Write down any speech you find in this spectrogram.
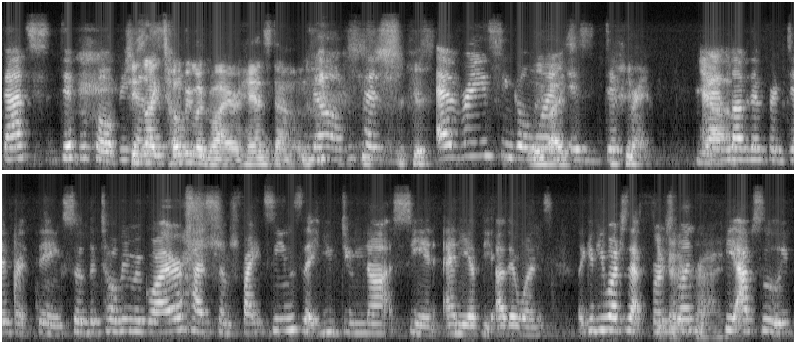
That's difficult because She's like Tobey Maguire, hands down. No, because every single Levi's- one is different. And Yeah. I love them for different things. So the Tobey Maguire has some fight scenes that you do not see in any of the other ones. Like if you watch that first one, cry. he absolutely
